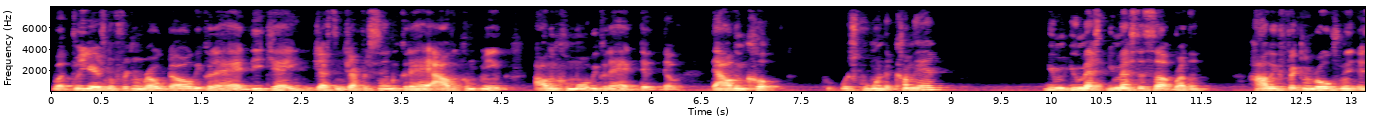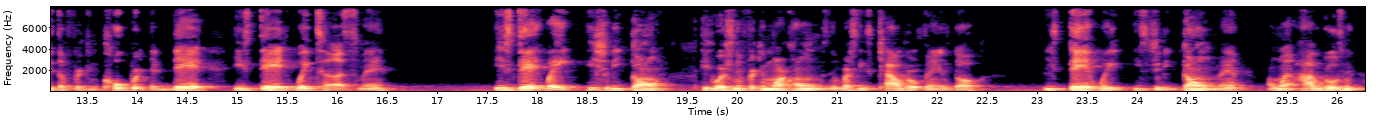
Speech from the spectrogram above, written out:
What three years no freaking road dog? We could have had DK, Justin Jefferson. We could have had Alvin. I mean Alvin Kamara. We could have had the, the Dalvin Cook which who wanted to come here. You you messed you messed this up, brother. Howie freaking Roseman is the freaking culprit, the dead. He's dead weight to us, man. He's dead weight. He should be gone. He worse than freaking Mark Holmes and the rest of these cowgirl fans, dog. He's dead weight. He should be gone, man. I want Howie Roseman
